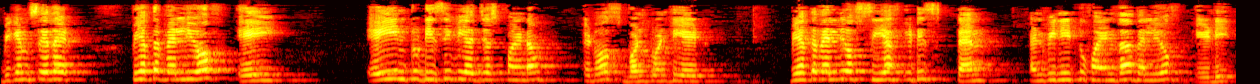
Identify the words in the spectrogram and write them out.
We can say that we have the value of AE. AE into DC we have just find out it was 128. We have the value of CF it is 10 and we need to find the value of AD.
